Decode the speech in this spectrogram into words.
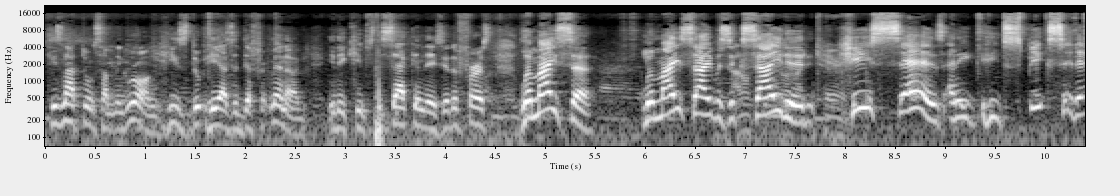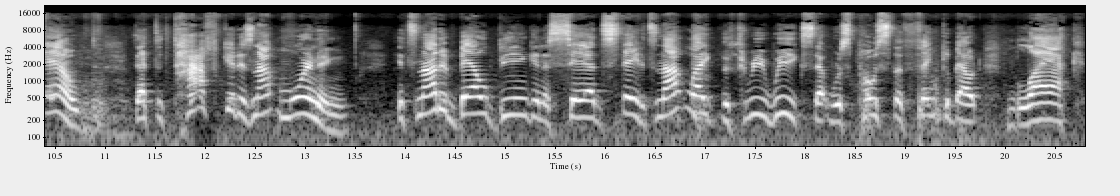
he's not doing something wrong. He's do, he has a different minhag. Either he keeps the second, they say the first. Lemaisa, Lemaisa, I was I don't excited. feel. He says, and he, he speaks it out, that the tafkid is not mourning. It's not about being in a sad state. It's not like the three weeks that we're supposed to think about lack.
